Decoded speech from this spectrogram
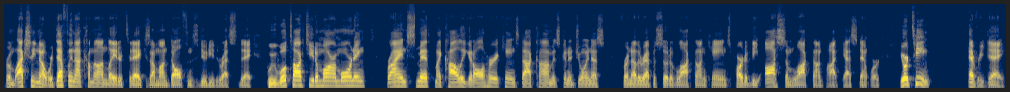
from actually no we're definitely not coming on later today because i'm on dolphins duty the rest of the day but we will talk to you tomorrow morning Brian Smith, my colleague at allhurricanes.com, is going to join us for another episode of Locked On Canes, part of the awesome Locked On Podcast Network. Your team every day.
